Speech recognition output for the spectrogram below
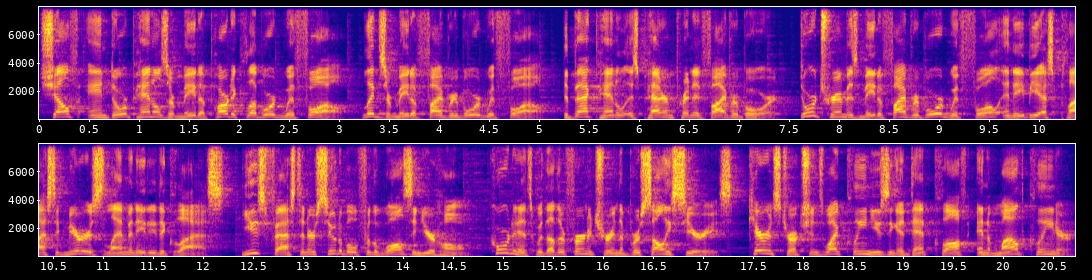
Shelf and door panels are made of particleboard with foil. Legs are made of fiberboard with foil. The back panel is pattern printed fiberboard. Door trim is made of fiberboard with foil and ABS plastic mirrors laminated to glass. Use fastener suitable for the walls in your home. Coordinates with other furniture in the Brusali series. Care instructions wipe clean using a damp cloth and a mild cleaner.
